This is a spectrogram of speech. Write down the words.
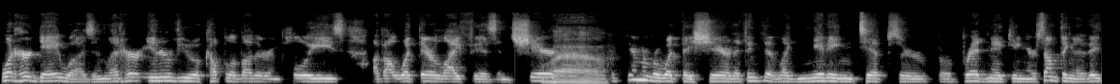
what her day was and let her interview a couple of other employees about what their life is and share. Wow. I can't remember what they shared. I think they're like knitting tips or, or bread making or something. They,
